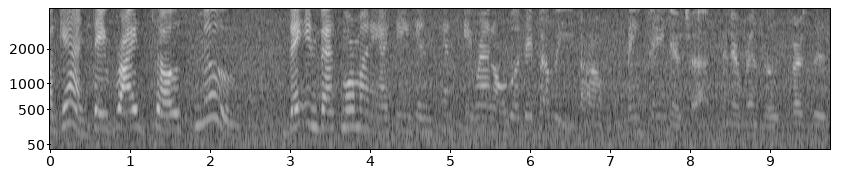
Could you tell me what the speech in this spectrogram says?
again they ride so smooth. they invest more money, I think, in Penske Rentals. Well, they probably um, maintain their trucks and their rentals versus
